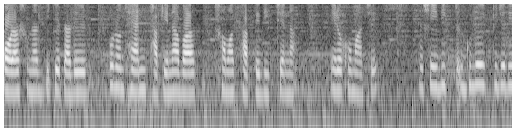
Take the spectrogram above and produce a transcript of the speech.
পড়াশোনার দিকে তাদের কোনো ধ্যান থাকে না বা সমাজ থাকতে দিচ্ছে না, এরকম আছে। তা সেই দিকগুলো একটু যদি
